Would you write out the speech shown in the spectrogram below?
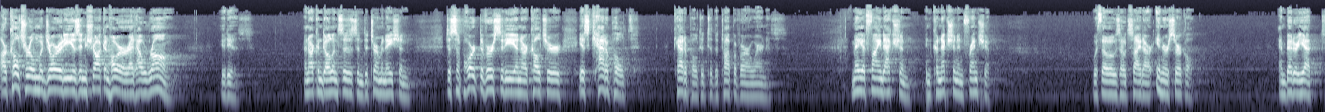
our cultural majority is in shock and horror at how wrong it is. And our condolences and determination to support diversity in our culture is catapult, catapulted to the top of our awareness. May it find action in connection and friendship with those outside our inner circle. And better yet,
